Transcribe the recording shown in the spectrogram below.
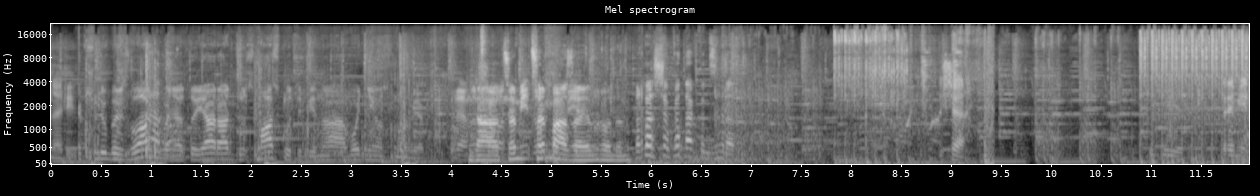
наріжу. Якщо любиш згладжування, то я раджу смазку тобі на водній основі. Ну Да, це, на це база, я згоден. Тепер ще в контактах зіграти. Ще. Три мід.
